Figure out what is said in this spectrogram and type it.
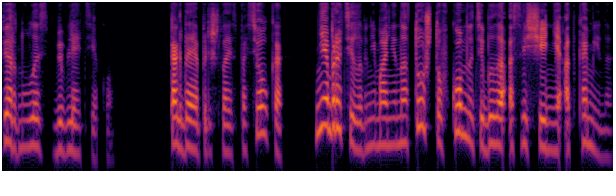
вернулась в библиотеку. Когда я пришла из поселка, не обратила внимания на то, что в комнате было освещение от камина,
